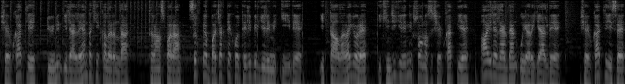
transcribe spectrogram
Şefkatli düğünün ilerleyen dakikalarında transparan, sırt ve bacak dekolteli bir gelinlik giydi. İddialara göre ikinci gelinlik sonrası Şefkatli'ye ailelerden uyarı geldi. Şefkatli ise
